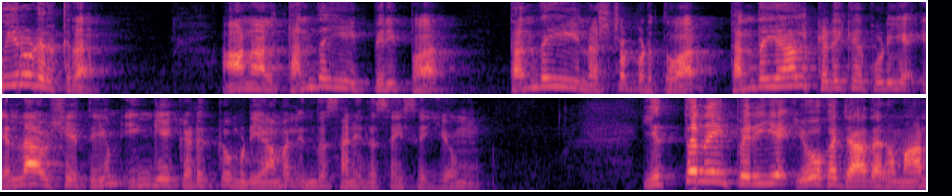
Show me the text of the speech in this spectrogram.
உயிரோடு இருக்கிறார். ஆனால் தந்தையை பிரிப்பார் தந்தையை நஷ்டப்படுத்துவார் தந்தையால் கிடைக்கக்கூடிய எல்லா விஷயத்தையும் இங்கே கெடுக்க முடியாமல் இந்த சனி திசை செய்யும். இத்தனை பெரிய யோக ஜாதகமான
